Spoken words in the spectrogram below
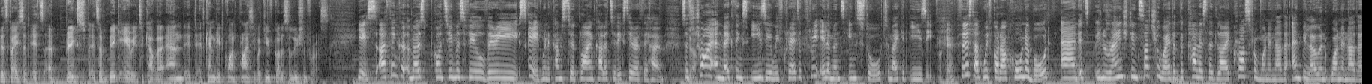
let's face it, it's a big it's a big area to cover, and it, it can get quite pricey. But you've got a solution for us. Yes, I think uh, most consumers feel very scared when it comes to applying color to the exterior of their home. So Yeah. to try and make things easier, we've created three elements in store to make it easy. Okay. First up, we've got our corner board, and it's been arranged in such a way that the colors that lie across from one another and below one another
